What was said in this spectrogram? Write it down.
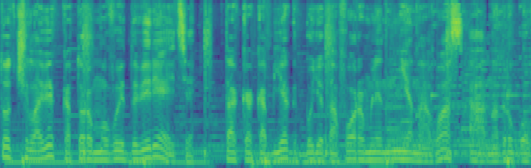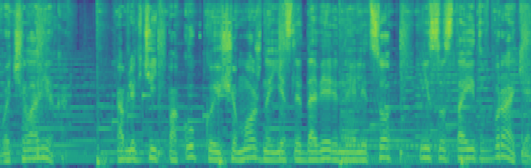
тот человек, которому вы доверяете, так как объект будет оформлен не на вас, а на другого человека. Облегчить покупку еще можно, если доверенное лицо не состоит в браке,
